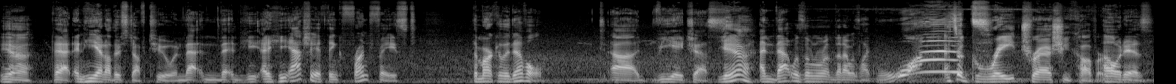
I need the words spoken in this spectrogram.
Yeah, That and he had other stuff too. And that and, then he uh, he actually I think front faced the Mark of the Devil uh, VHS. Yeah. And that was the one that I was like, what? that's a great trashy cover. Oh, it is.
